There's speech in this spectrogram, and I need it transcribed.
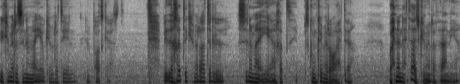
في كاميرا سينمائية وكاميرتين للبودكاست. إذا أخذت الكاميرات السينمائية أخذت بتكون كاميرا واحدة وإحنا نحتاج كاميرا ثانية.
